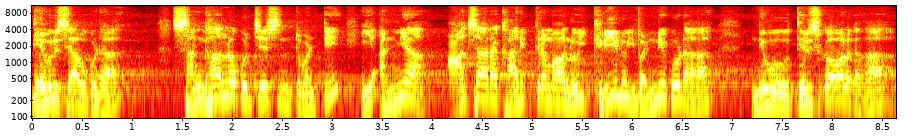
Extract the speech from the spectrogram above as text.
దేవుని సేవ కూడా సంఘాల్లోకి వచ్చేసినటువంటి ఈ అన్య ఆచార కార్యక్రమాలు ఈ క్రియలు ఇవన్నీ కూడా నువ్వు తెలుసుకోవాలి కదా.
